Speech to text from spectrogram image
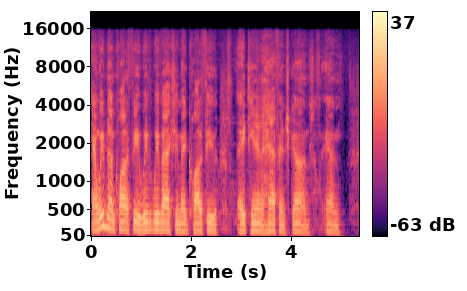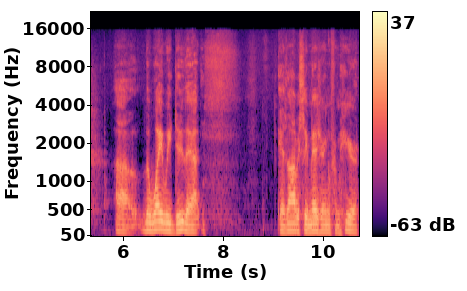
And we've done quite a few. We've, we've actually made quite a few 18 and a half inch guns. And uh, the way we do that is obviously measuring from here.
